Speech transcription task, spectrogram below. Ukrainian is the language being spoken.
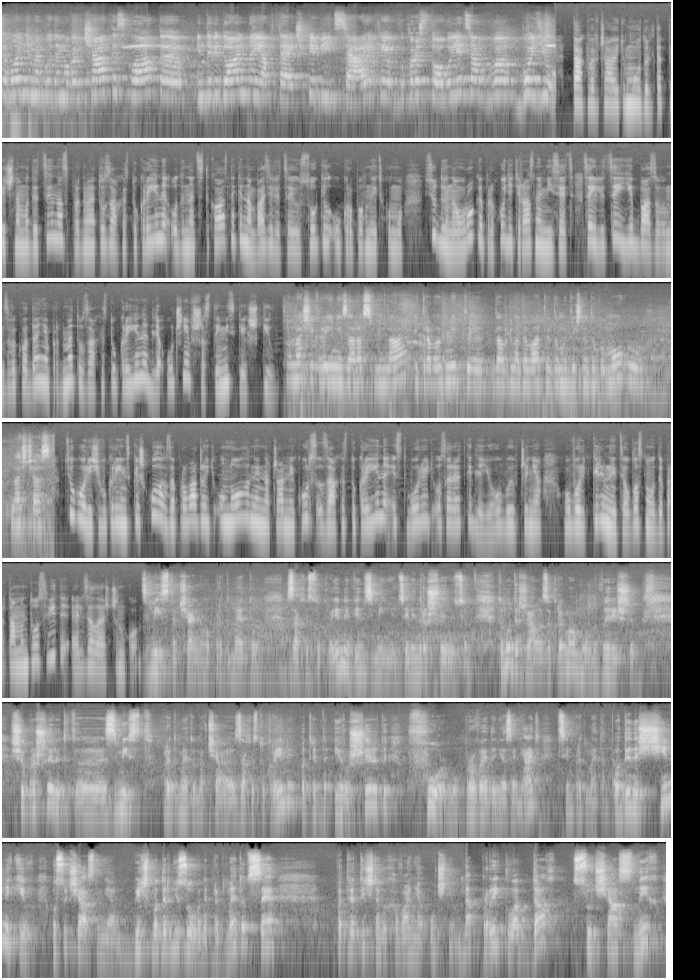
Сьогодні ми будемо вивчати склад е, індивідуальної аптечки бійця, який використовується в бою. Так вивчають модуль тактична медицина з предмету захисту країни 11-класники на базі ліцею Сокіл у Кропивницькому. Сюди на уроки приходять раз на місяць. Цей ліцей є базовим з викладання предмету захисту України для учнів шести міських шкіл. В нашій країні зараз війна, і треба вміти надавати домедичну допомогу в наш час. Цьогоріч в українських школах запроваджують оновлений навчальний курс захисту країни і створюють осередки для його вивчення, говорить керівниця обласного департаменту освіти Ельза Лещенко. Зміст навчального предмету захисту України він змінюється, він розширюється. Тому держава, зокрема МОН, вирішив, щоб розширити е, зміст предмету навчання захисту України, потрібно і розширити форму проведення занять цим предметом. Один із чинників осучаснення більш модернізований предмету це патріотичне виховання учнів на прикладах сучасних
